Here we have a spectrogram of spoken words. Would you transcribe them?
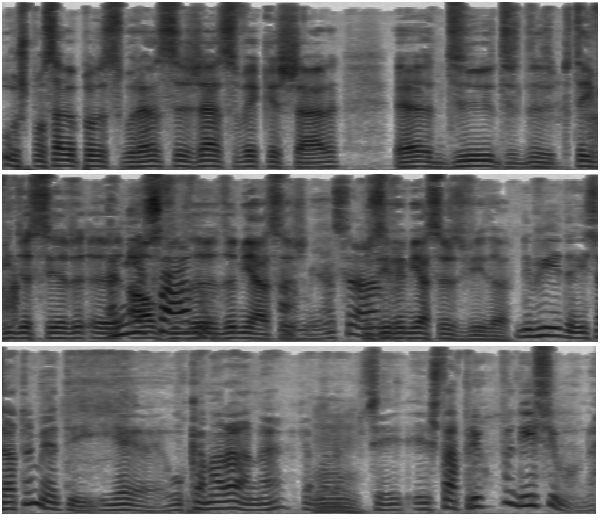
o responsável pela segurança já se vê queixar de, de, de, que tem vindo a ser uh, alvo de, ameaças, Ameaçado. inclusive ameaças de vida. De vida, exatamente. E é o camarada, né? Camarada, hum. sim, está preocupadíssimo. Né?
